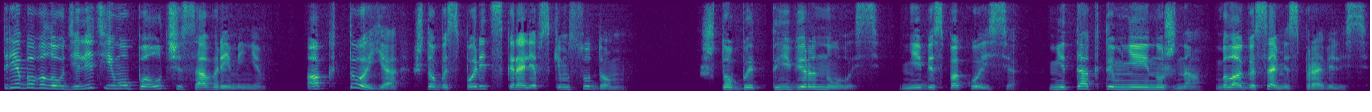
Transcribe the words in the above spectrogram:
требовало уделить ему полчаса времени. А кто я, чтобы спорить с королевским судом? Чтобы ты вернулась. Не беспокойся. Не так ты мне и нужна, благо сами справились.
